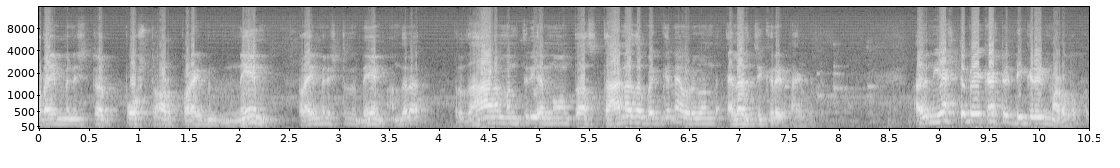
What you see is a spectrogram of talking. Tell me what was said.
prime minister post or prime name prime minister name ಅಂದ್ರೆ ಪ್ರಧಾನಮಂತ್ರಿ ಅನ್ನುವಂಥ ಸ್ಥಾನದ ಬಗ್ಗೆನೇ ಅವ್ರಿಗೊಂದು ಅಲರ್ಜಿ ಕ್ರಿಯೇಟ್ ಆಗಿಬಿಟ್ಟು. ಅದನ್ನು ಎಷ್ಟು ಬೇಕಷ್ಟು ಡಿಗ್ರೇಡ್ ಮಾಡಬೇಕು.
